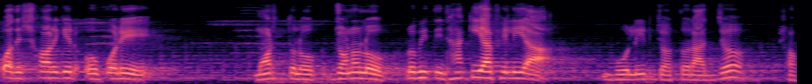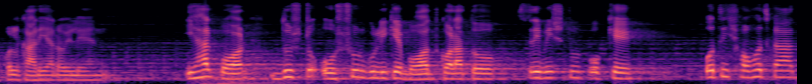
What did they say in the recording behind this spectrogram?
পদে স্বর্গের ওপরে মর্তলোক, জনলোক প্রভৃতি ঢাকিয়া ফেলিয়া বলির যত রাজ্য, সকল কারিয়া রইলেন। ইহার পর দুষ্ট অসুরগুলিকে বধ করা তো শ্রীবিষ্ণুর পক্ষে অতি সহজ কাজ।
